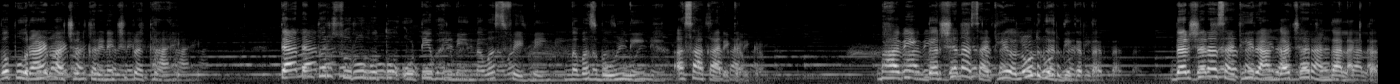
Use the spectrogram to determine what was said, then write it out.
व पुराण वाचन करण्याची प्रथा आहे. त्यानंतर सुरू होतो ओटी भरणे नवस फेडणे नवस बोलणे असा कार्यक्रम. भाविक दर्शनासाठी अलोट गर्दी करतात. दर्शनासाठी रांगाच्या रांगा लागतात.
